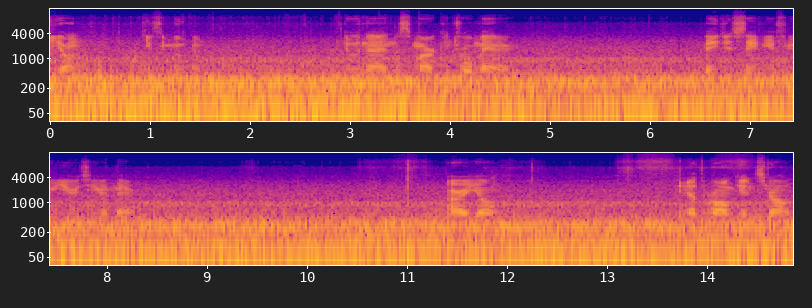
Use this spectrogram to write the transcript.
You young, keeps you moving. Doing that in a smart, controlled manner may just save you a few years here and there. Alright, y'all. Ain't nothing wrong getting strong.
